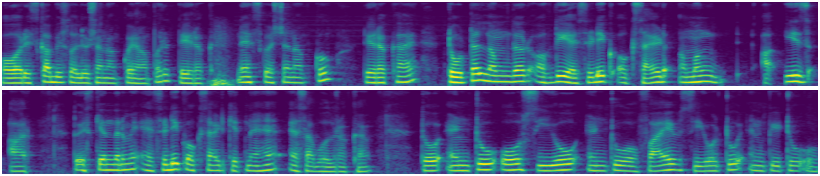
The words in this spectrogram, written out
और इसका भी सॉल्यूशन आपको यहाँ पर दे रखा है। नेक्स्ट क्वेश्चन आपको दे रखा है total number of the acidic oxide among is are तो इसके अंदर में एसिडिक ऑक्साइड कितने हैं, ऐसा बोल रखा है। तो N two O C O N two O five C O two N P two O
